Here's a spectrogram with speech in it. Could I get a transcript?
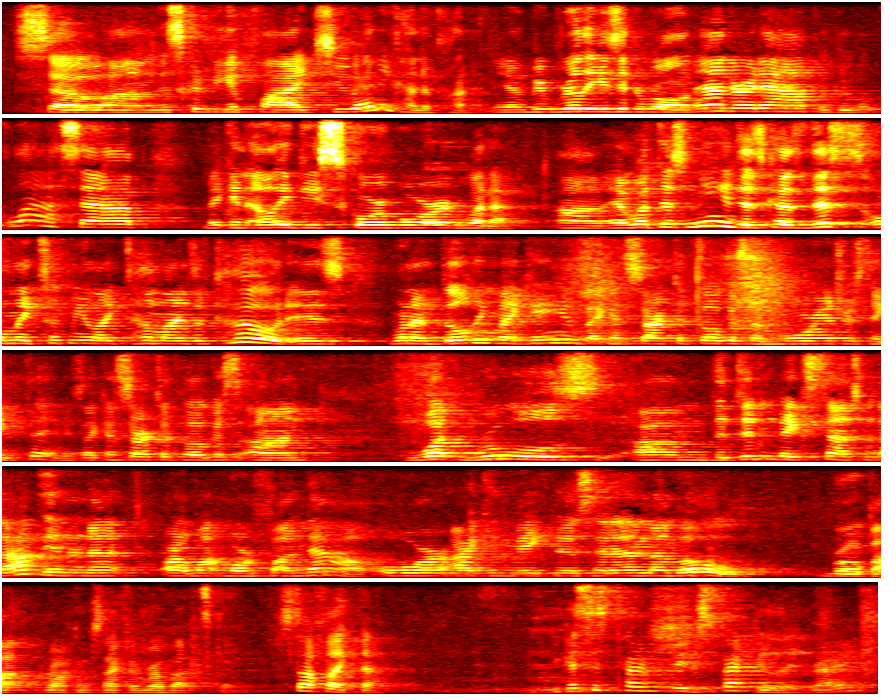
So um, this could be applied to any kind of client. You know, it'd be really easy to roll an Android app, a Google Glass app, make an LED scoreboard, whatever. Um, and what this means is, because this only took me like 10 lines of code, is when I'm building my games, I can start to focus on more interesting things. I can start to focus on what rules um, that didn't make sense without the internet are a lot more fun now. Or I can make this an MMO robot, Rock'em Sock'em Robots game. Stuff like that. I guess it's time for me to speculate, right?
